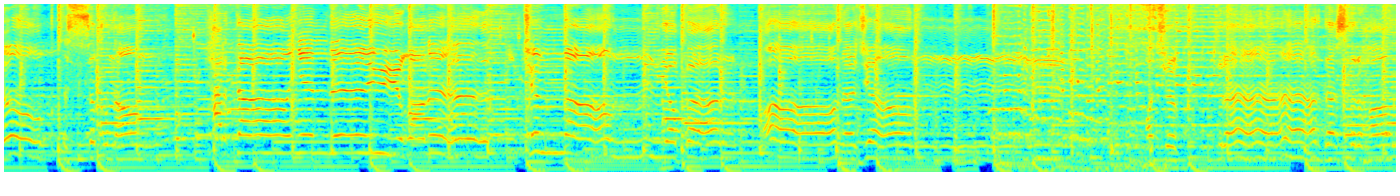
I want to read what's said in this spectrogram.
yo'q issiq non har dam endi uyg'onib kim non yopar onajon ochiq turar dasturxon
